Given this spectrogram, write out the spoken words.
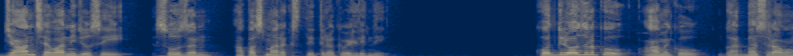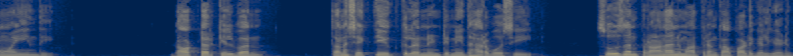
జాన్ శవాన్ని చూసి సూజన్ అపస్మారక స్థితిలోకి వెళ్ళింది. కొద్ది రోజులకు ఆమెకు గర్భస్రావం అయింది. డాక్టర్ కిల్బర్న్ తన శక్తియుక్తులన్నింటినీ ధారబోసి సూజన్ ప్రాణాన్ని మాత్రం కాపాడగలిగాడు.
